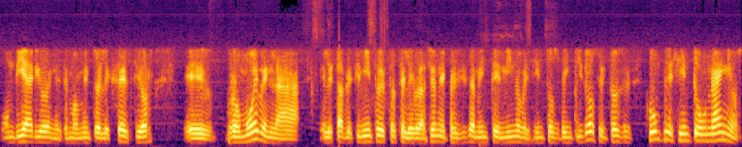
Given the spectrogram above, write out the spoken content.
un diario, en ese momento el Excelsior, eh, promueven la el establecimiento de esta celebración eh, precisamente en 1922, entonces cumple 101 años.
